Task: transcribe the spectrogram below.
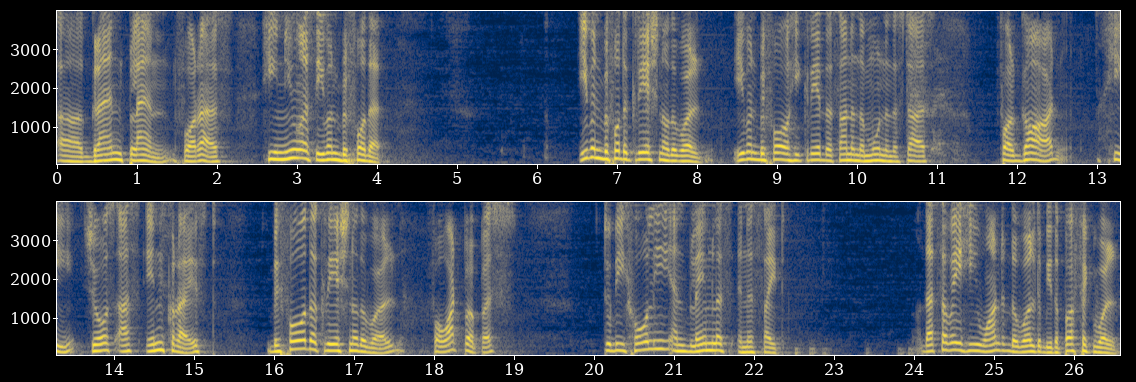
uh, grand plan for us, He knew us even before that. Even before the creation of the world, even before He created the sun and the moon and the stars, for God, He chose us in Christ before the creation of the world. For what purpose? To be holy and blameless in His sight. That's the way He wanted the world to be, the perfect world.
